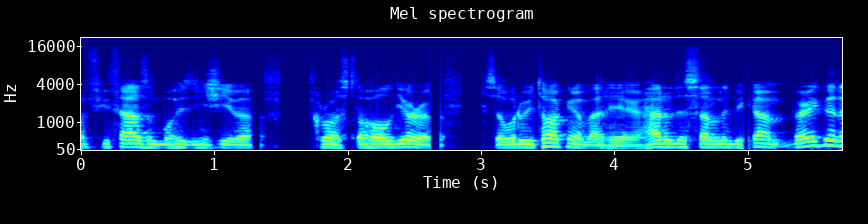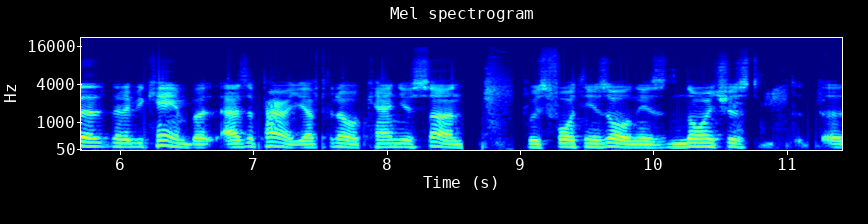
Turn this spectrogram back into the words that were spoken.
a few thousand boys in Shiva across the whole Europe. So what are we talking about here? How did this suddenly become? Very good at, that it became, but as a parent, you have to know: can your son, who's 14 years old and has no interest uh,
